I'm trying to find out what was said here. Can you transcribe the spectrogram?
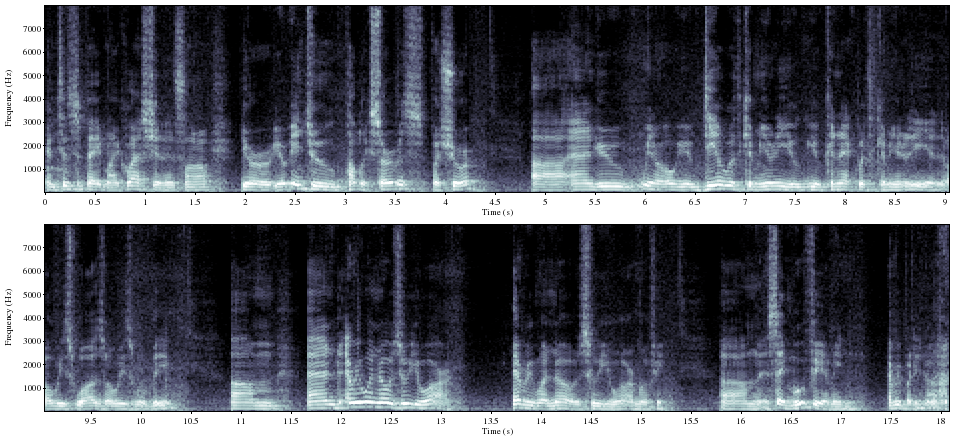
anticipate my question. It's uh, you're you're into public service for sure, uh, and you you know you deal with the community, you you connect with the community. It always was, always will be, um, and everyone knows who you are. Everyone knows who you are, Mufi. Um, say Mufi, I mean everybody knows.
